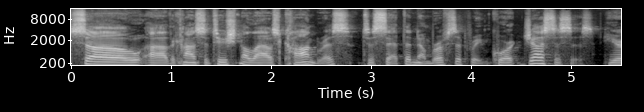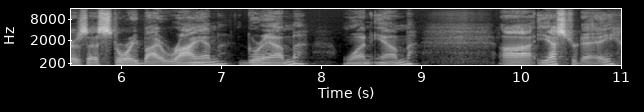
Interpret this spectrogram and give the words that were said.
So uh, the Constitution allows Congress to set the number of Supreme Court justices. Here's a story by Ryan Grim, 1M, uh, yesterday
